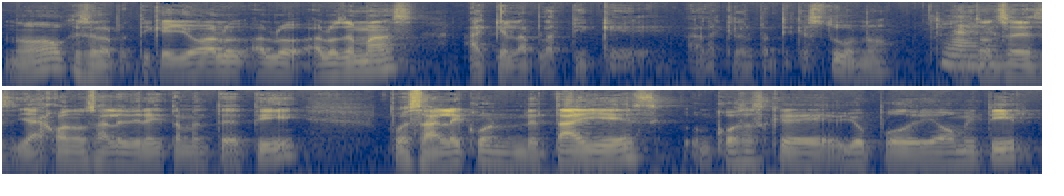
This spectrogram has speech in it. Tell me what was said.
¿no? Que se la platique yo a, lo, a, lo, a los demás, a que la platique, a la que la platiques tú, ¿no? Claro. Entonces, ya cuando sale directamente de ti, pues sale con detalles, con cosas que yo podría omitir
